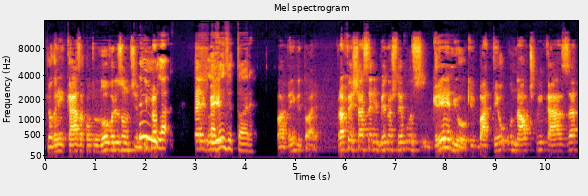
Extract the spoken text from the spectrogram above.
jogando em casa contra o Novo Horizontino. E pra lá, Série B, lá vem vitória. Lá vem vitória. Para fechar a Série B, nós temos Grêmio, que bateu o Náutico em casa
